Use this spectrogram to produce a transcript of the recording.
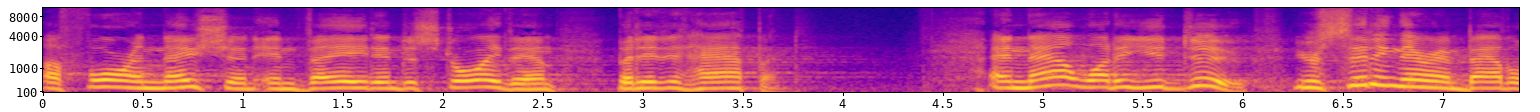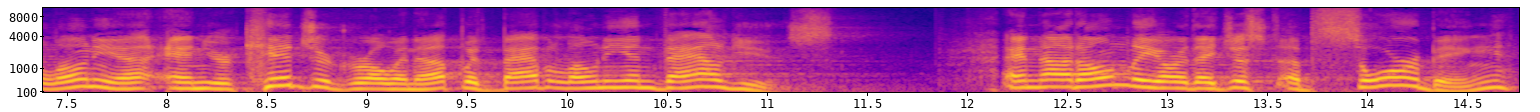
a foreign nation invade and destroy them, but it had happened. And now, what do you do? You're sitting there in Babylonia, and your kids are growing up with Babylonian values. And not only are they just absorbing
